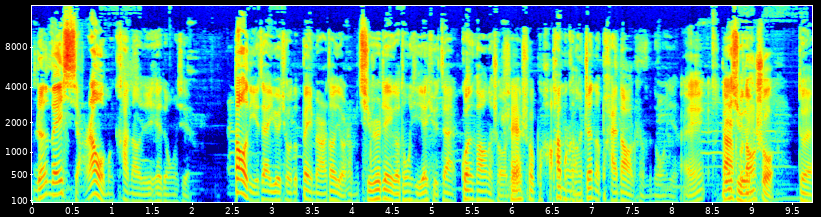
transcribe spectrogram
人为想让我们看到的这些东西。到底在月球的背面到底有什么？其实这个东西也许在官方的手里谁，也说不好。他们可能真的拍到了什么东西。哎，但是许不能说。对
